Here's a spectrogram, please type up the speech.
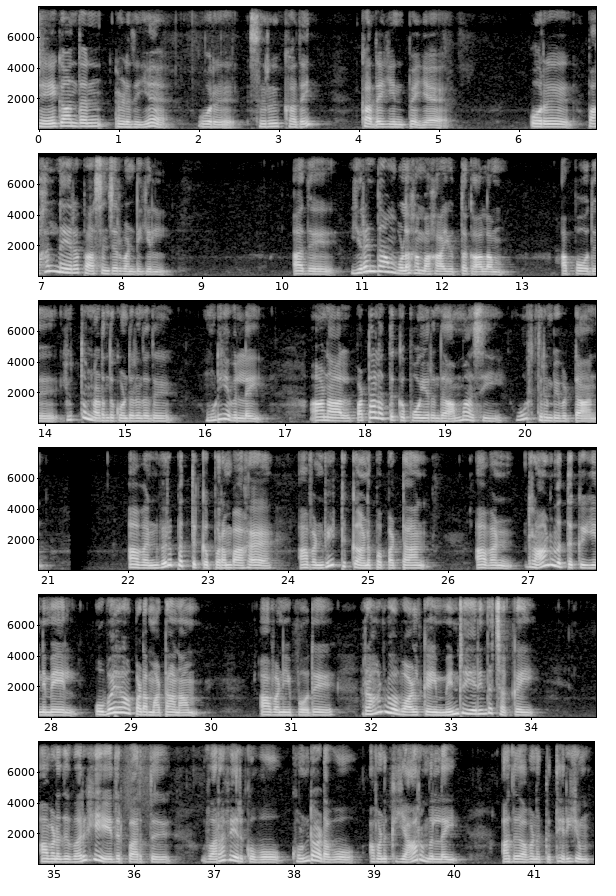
ஜெயகாந்தன் எழுதிய ஒரு சிறுகதை கதையின் பெயர் ஒரு பகல் நேர பாசஞ்சர் வண்டியில். அது இரண்டாம் உலக மகா யுத்த காலம். அப்போது யுத்தம் நடந்து கொண்டிருந்தது. முடியவில்லை. ஆனால் பட்டாளத்துக்கு போயிருந்த அம்மாசி ஊர் திரும்பிவிட்டான் அவன் விருப்பத்துக்கு புறம்பாக அவன் வீட்டுக்கு அனுப்பப்பட்டான். அவன் இராணுவத்துக்கு இனிமேல் உபயோகப்பட மாட்டானாம் அவன் இப்போது இராணுவ வாழ்க்கை மென்று எறிந்த சக்கை. அவனது வருகையை எதிர்பார்த்து வரவேற்கவோ கொண்டாடவோ அவனுக்கு யாரும் இல்லை அது அவனுக்கு தெரியும்.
